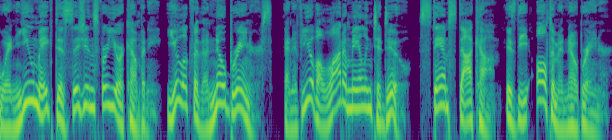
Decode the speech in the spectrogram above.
When you make decisions for your company, you look for the no brainers. And if you have a lot of mailing to do, stamps.com is the ultimate no brainer.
